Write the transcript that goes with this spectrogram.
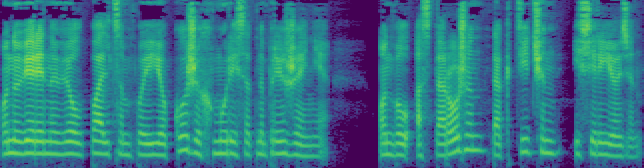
Он уверенно вел пальцем по ее коже, хмурясь от напряжения. Он был осторожен, тактичен и серьезен.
